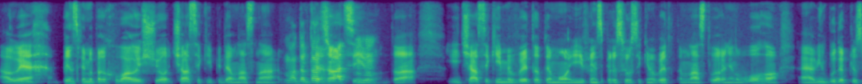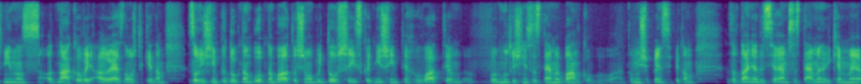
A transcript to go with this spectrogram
але в принципі ми порахували, що час, який піде в нас на ну, інтеграцію, угу. да, і час, який ми витратимо, і в принципі ресурс, який ми витратимо на створення нового, е, він буде плюс-мінус однаковий, але знову ж таки нам зовнішній продукт нам було б набагато що, мабуть, довше і складніше інтегрувати в внутрішні системи банку, тому що в принципі там завдання до crm системи, яке ми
